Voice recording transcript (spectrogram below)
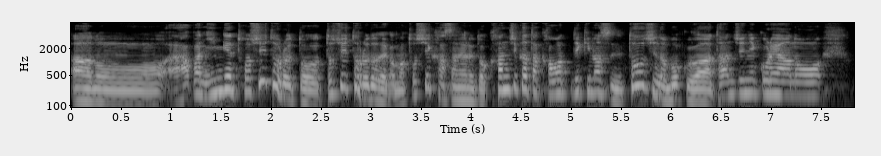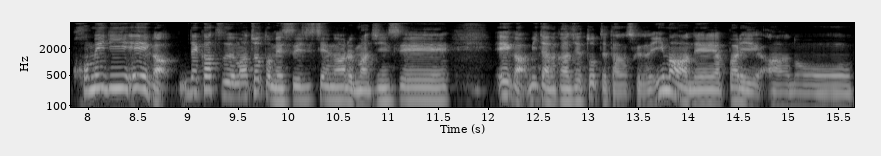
あのー、やっぱ人間年取ると年取るとというか、まあ、年重ねると感じ方変わってきますね。当時の僕は単純にこれあのコメディ映画でかつ、まあ、ちょっとメッセージ性のある、まあ、人生映画みたいな感じで撮ってたんですけど今はねやっぱりあの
